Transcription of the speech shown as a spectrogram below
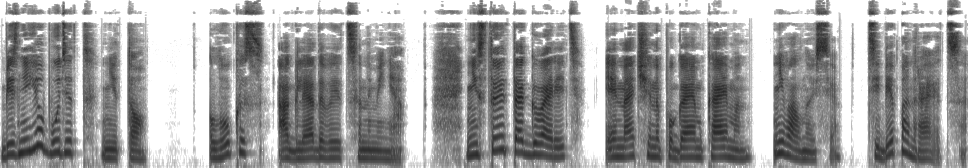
Без нее будет не то. Лукас оглядывается на меня. «Не стоит так говорить, иначе напугаем Кайман. Не волнуйся, тебе понравится.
